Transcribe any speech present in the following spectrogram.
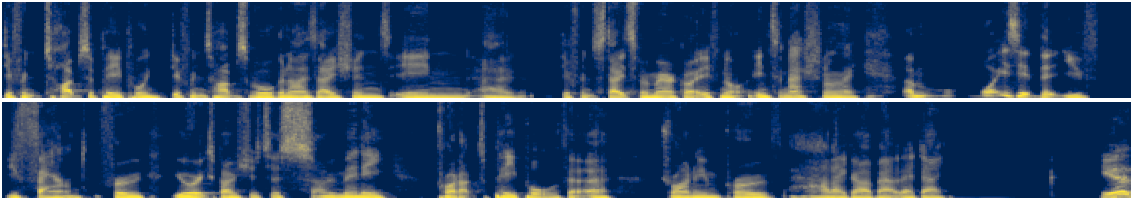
different types of people in different types of organisations in uh, different states of America, if not internationally. Um, what is it that you've you've found through your exposure to so many product people that are trying to improve how they go about their day? Yeah,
